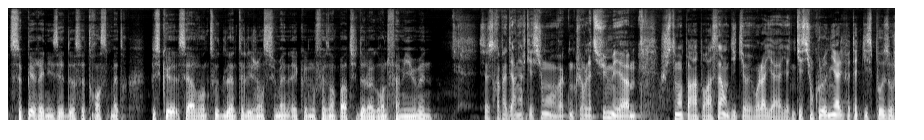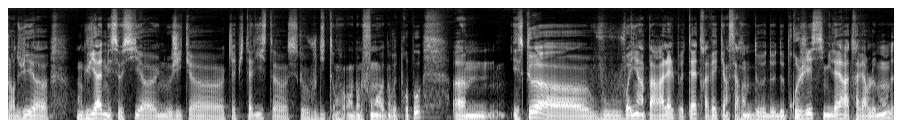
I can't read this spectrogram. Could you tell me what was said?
se pérenniser, de se transmettre, puisque c'est avant tout de l'intelligence humaine et que nous faisons partie de la grande famille humaine. Ce sera ma dernière question, on va conclure là-dessus, mais euh, justement par rapport à ça, on dit que voilà, il y, a, une question coloniale peut-être qui se pose aujourd'hui euh, en Guyane, mais c'est aussi euh, une logique capitaliste, c'est ce que vous dites dans le fond dans votre propos. Est-ce que vous voyez un parallèle peut-être avec un certain nombre de, projets similaires à travers le monde?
